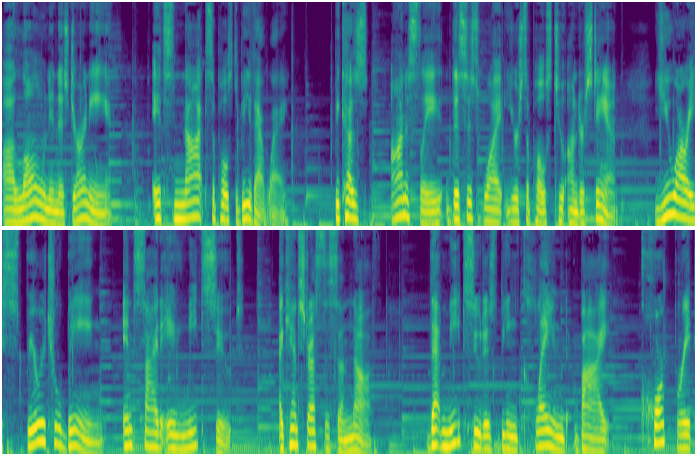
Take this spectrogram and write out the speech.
alone in this journey it's not supposed to be that way. Because honestly this is what you're supposed to understand. You are a spiritual being inside a meat suit. I can't stress this enough. That meat suit is being claimed by corporate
